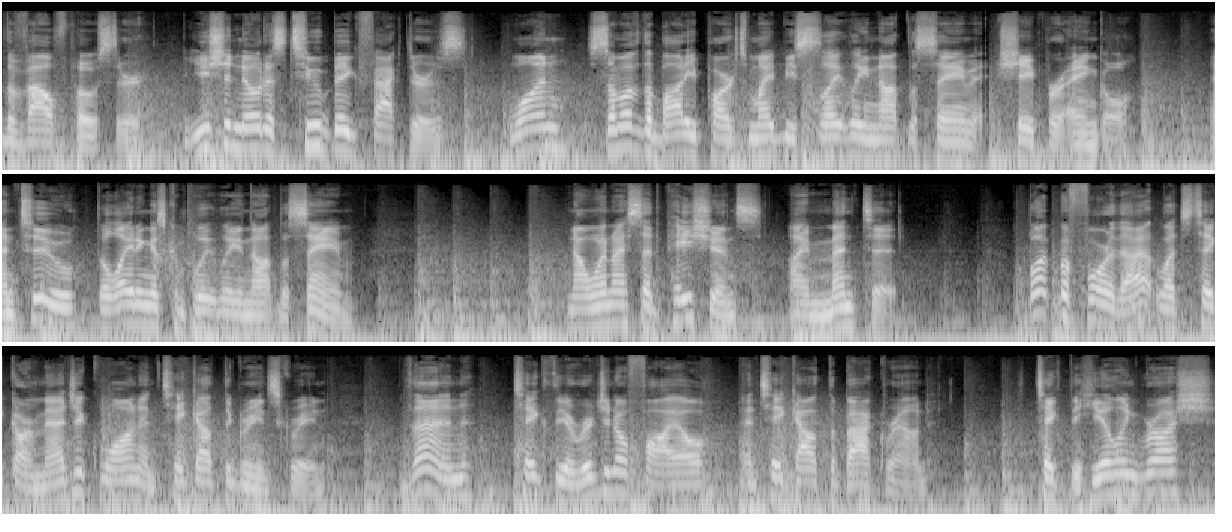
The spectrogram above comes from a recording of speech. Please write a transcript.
the Valve poster. You should notice two big factors. One, some of the body parts might be slightly not the same shape or angle. And two, the lighting is completely not the same. Now when I said patience, I meant it. But before that, let's take our magic wand and take out the green screen. Then, take the original file and take out the background. Take the healing brush,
